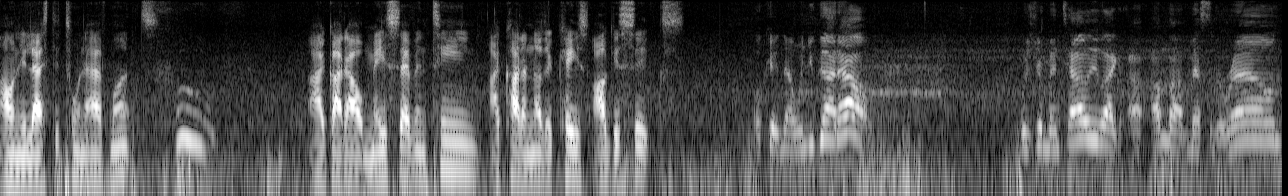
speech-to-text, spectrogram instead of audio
I only lasted two and a half months. Whew. I got out May 17. I caught another case August 6. Okay, now when you got out, was your mentality like I- I'm not messing around?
